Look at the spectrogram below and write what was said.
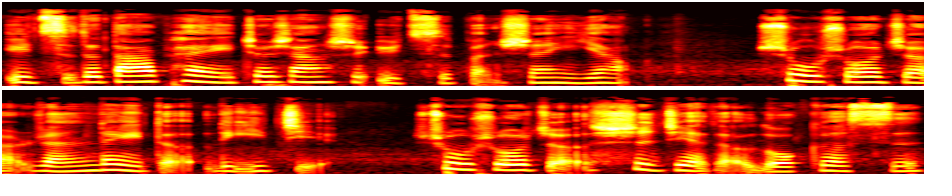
语词的搭配就像是语词本身一样，诉说着人类的理解，诉说着世界的罗格斯。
